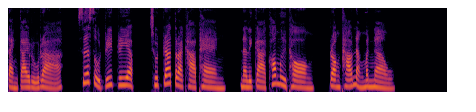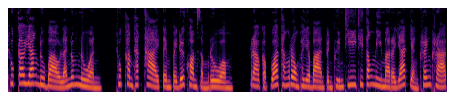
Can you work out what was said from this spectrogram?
แต่งกายหรูหรา เสื้อสูทรีดเรียบ ชุดราตราคาแพง นาฬิกาข้อมือทอง รองเท้าหนังมันเงา ทุกก้าวย่างดูเบาและนุ่มนวล ทุกคำทักทายเต็มไปด้วยความสำรวม ราวกับว่าทั้งโรงพยาบาลเป็นพื้นที่ที่ต้องมีมารยาทอย่างเคร่งครัด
